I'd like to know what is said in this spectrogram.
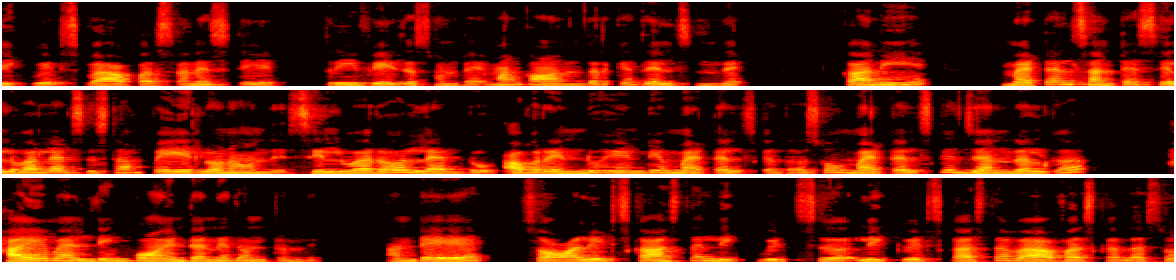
లిక్విడ్స్, వ్యాపర్స్ అనే స్టేట్ త్రీ ఫేజెస్ ఉంటాయి. మనకు అందరికీ తెలిసిందే. కానీ మెటల్స్ అంటే సిల్వర్ లెడ్ సిస్టమ్ పేర్లోనే ఉంది. సిల్వరు, లెడ్ అవి రెండు ఏంటి మెటల్స్ కదా! సో, మెటల్స్‌కి జనరల్‌గా హై మెల్టింగ్ పాయింట్ అనేది ఉంటుంది. అంటే సాలిడ్స్ కాస్త లిక్విడ్స్, లిక్విడ్స్ కాస్త వ్యాపర్స్ కదా! సో,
